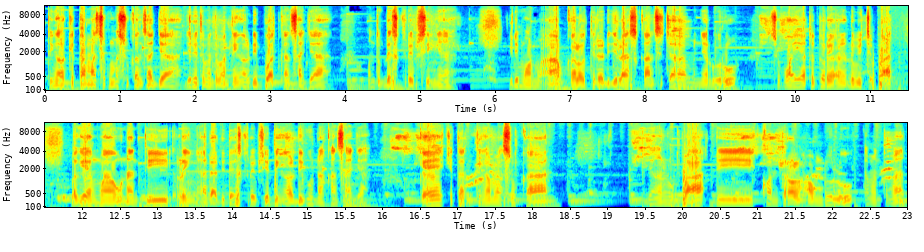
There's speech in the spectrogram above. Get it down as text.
tinggal kita masuk masukkan saja jadi teman-teman tinggal dibuatkan saja untuk deskripsinya jadi mohon maaf kalau tidak dijelaskan secara menyeluruh supaya tutorial ini lebih cepat. Bagi yang mau nanti linknya ada di deskripsi tinggal digunakan saja. Oke, kita tinggal masukkan. Jangan lupa di control home dulu, teman-teman.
